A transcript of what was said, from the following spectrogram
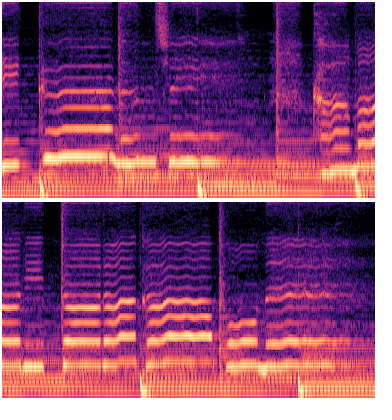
이끄는지 가만히 따라가 보네.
